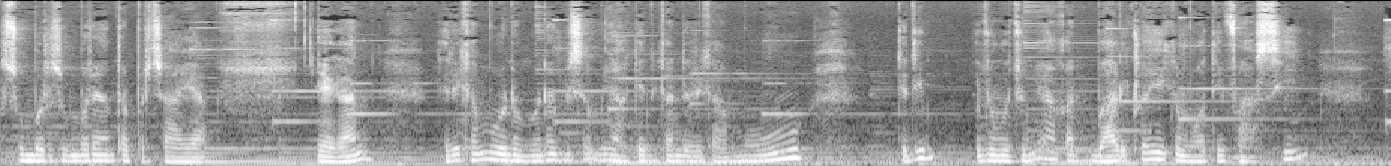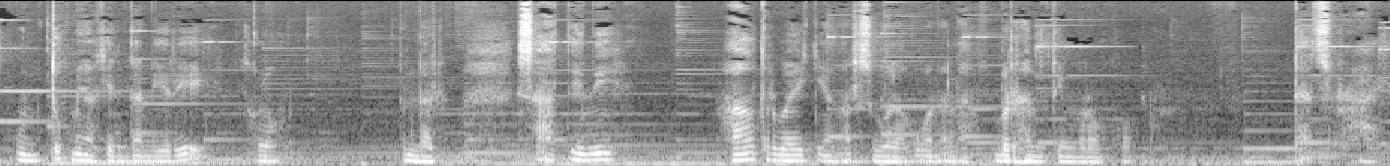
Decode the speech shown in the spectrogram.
sumber-sumber yang terpercaya. Ya kan jadi kamu benar-benar bisa meyakinkan diri kamu. Jadi ujung-ujungnya akan balik lagi ke motivasi untuk meyakinkan diri kalau benar. Saat ini hal terbaik yang harus gue lakukan adalah berhenti merokok. That's right.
